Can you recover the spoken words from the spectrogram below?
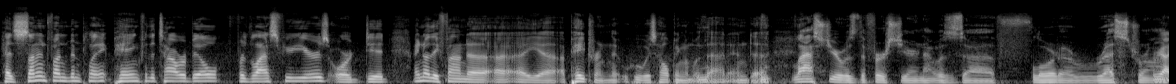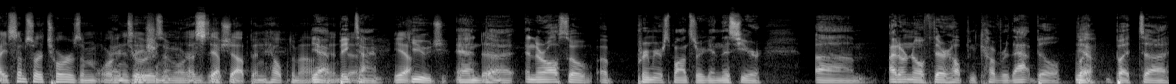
has Sun and Fun been play, paying for the tower bill for the last few years, or did I know they found a a, a, a patron that, who was helping them with that, and uh, last year was the first year, and that was uh, Florida Restaurant. right, some sort of tourism organization, tourism uh, organization. stepped up and helped them out. Yeah, and, big uh, time. yeah, huge. And, And uh, uh, and they're also a premier sponsor again this year. Um, I don't know if they're helping cover that bill, but Yeah. but uh,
